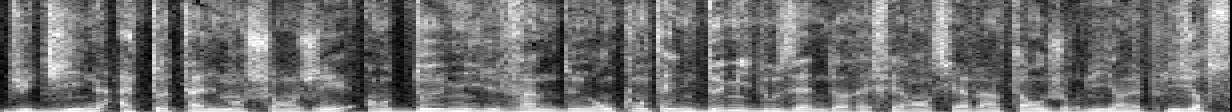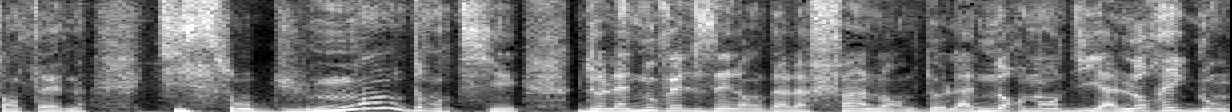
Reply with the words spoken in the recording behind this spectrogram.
du gin a totalement changé en 2022. On comptait une demi-douzaine de références il y a 20 ans. Aujourd'hui, il y en a plusieurs centaines qui sont du monde entier, de la Nouvelle-Zélande à la Finlande, de la Normandie à l'Oregon.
